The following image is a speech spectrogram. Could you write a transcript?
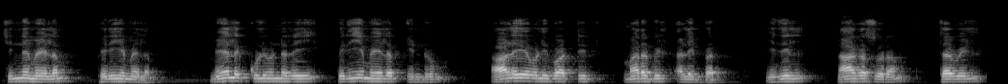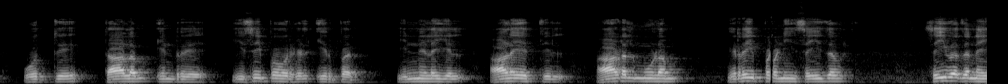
சின்ன மேளம் பெரிய மேளம் மேளக்குழுவினரை பெரிய மேளம் என்றும் ஆலய வழிபாட்டில் மரபில் அழைப்பர். இதில் நாகசுரம் தவில் ஒத்து தாளம் என்று இசைப்பவர்கள் இருப்பர். இந்நிலையில் ஆலயத்தில் ஆடல் மூலம் இறைப்பணி செய்த செய்வதனை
